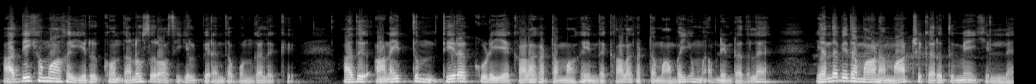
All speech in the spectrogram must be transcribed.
அதிகமாக இருக்கும் தனுசு ராசியில் பிறந்த உங்களுக்கு. அது அனைத்தும் தீரக்கூடிய காலகட்டமாக இந்த காலகட்டம் அமையும் அப்படின்றதுல எந்த விதமான மாற்று கருத்துமே இல்லை.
